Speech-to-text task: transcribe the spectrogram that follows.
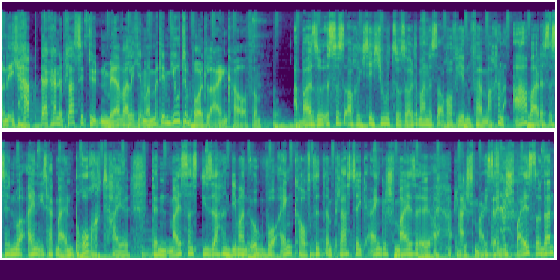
Und ich habe gar keine Plastiktüten mehr, weil ich immer mit dem Jutebeutel einkaufe. Aber so ist es auch richtig gut. So sollte man es auch auf jeden Fall machen. Aber das ist ja nur ein, ich sag mal, ein Bruchteil. Denn meistens die Sachen, die man irgendwo einkauft, sind in Plastik eingeschmeißt, äh, eingeschmeißt, eingeschweißt und dann,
